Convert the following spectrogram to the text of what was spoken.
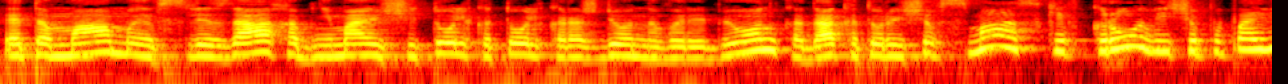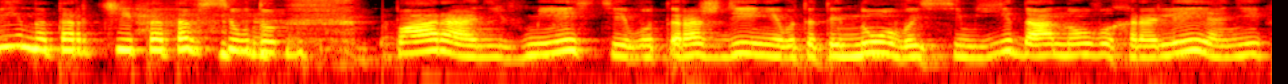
это мамы в слезах, обнимающие только-только рожденного ребенка, да, который еще в смазке, в крови, еще пуповина торчит отовсюду. Пара, они вместе, вот рождение вот этой новой семьи, да, новых ролей, они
